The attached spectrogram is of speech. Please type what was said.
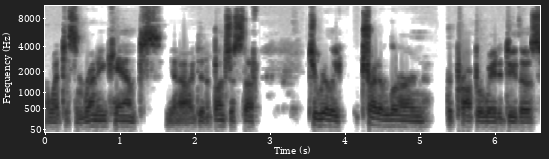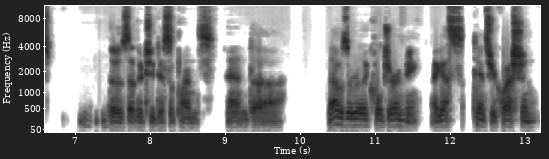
I went to some running camps. You know, I did a bunch of stuff to really try to learn the proper way to do those those other two disciplines, and uh, that was a really cool journey. I guess to answer your question,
